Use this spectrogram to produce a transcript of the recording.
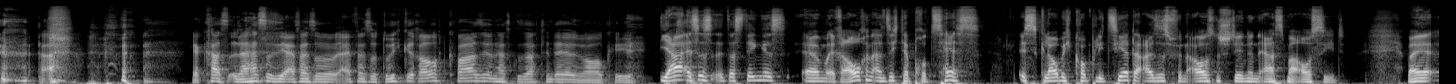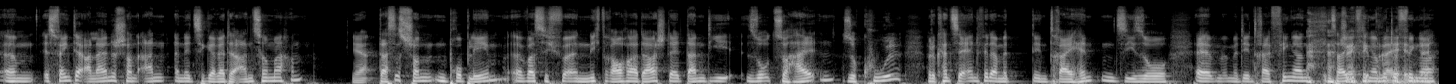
Ja, krass. Und dann hast du sie einfach so, einfach so durchgeraucht quasi und hast gesagt hinterher, ja, okay. Ja, es ist, das Ding ist, ähm, Rauchen an sich, der Prozess ist, glaube ich, komplizierter, als es für einen Außenstehenden erstmal aussieht. Weil ähm, es fängt ja alleine schon an, eine Zigarette anzumachen. Ja. Das ist schon ein Problem, äh, was sich für einen Nichtraucher darstellt, dann die so zu halten, so cool. Weil du kannst ja entweder mit den drei Händen sie so, äh, mit den drei Fingern, Zeigefinger, Mittelfinger.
